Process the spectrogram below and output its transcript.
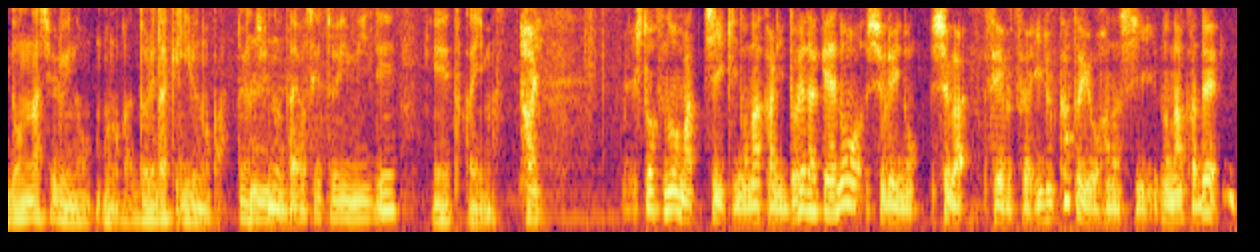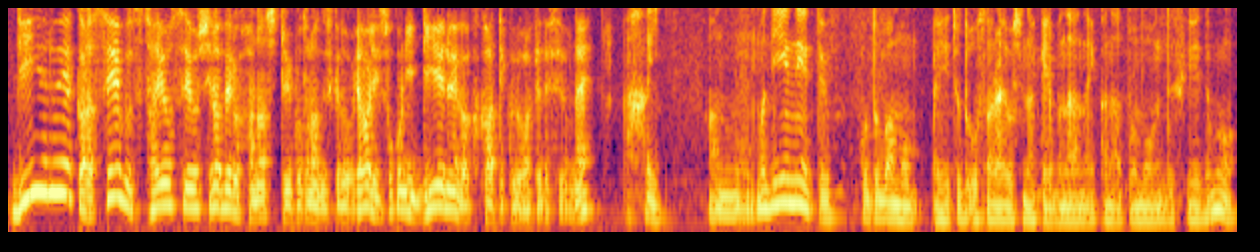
どんな種類のものがどれだけいるのかというような種の多様性という意味で、えー、使います。はい一つのま地域の中にどれだけの種類の種が生物がいるかというお話の中で DNA から生物多様性を調べる話ということなんですけどやはりそこに DNA が関わってくるわけですよね。はいあのまあ、DNA という言葉も、えー、ちょっとおさらいをしなければならないかなと思うんですけれども、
